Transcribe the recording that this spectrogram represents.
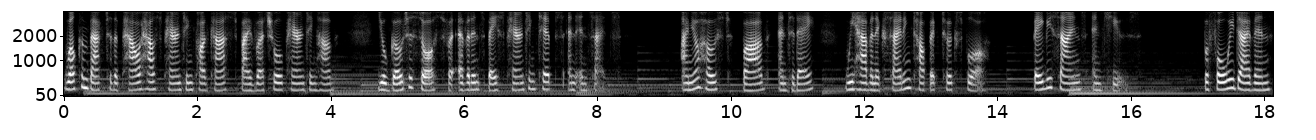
Welcome back to the Powerhouse Parenting Podcast by Virtual Parenting Hub, your go to source for evidence based parenting tips and insights. I'm your host, Bob, and today we have an exciting topic to explore baby signs and cues. Before we dive in,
